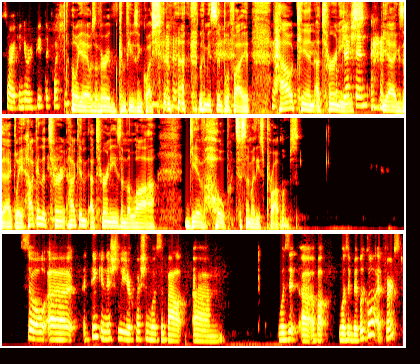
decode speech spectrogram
Sorry, can you repeat the question? Oh, yeah, it was a very confusing question. Let me simplify it. How can attorneys? Yeah, exactly. How can the turn? How can attorneys and the law give hope to some of these problems? So, uh, I think initially your question was about um, was it uh, about was it biblical at first?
